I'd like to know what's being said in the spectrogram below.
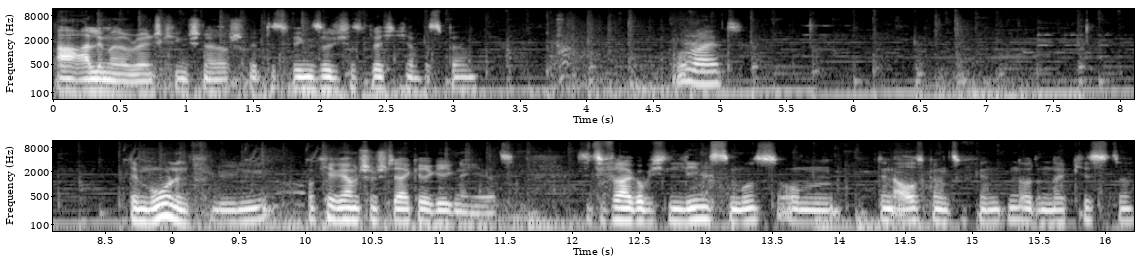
Ah, alle meine Range kriegen schneller Schritt, deswegen sollte ich das vielleicht nicht einfach spammen. Alright. Dämonenflügel. Okay, wir haben schon stärkere Gegner hier jetzt. Ist die Frage, ob ich links muss, um den Ausgang zu finden oder eine Kiste.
